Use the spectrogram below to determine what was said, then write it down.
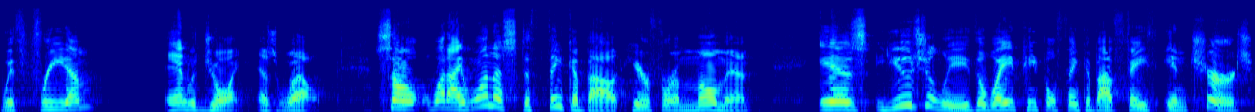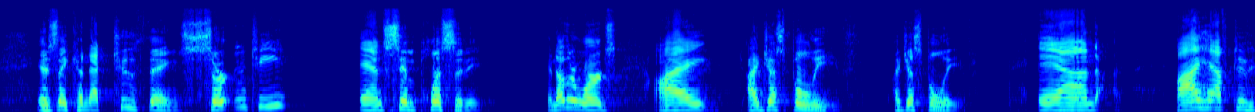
with freedom, and with joy as well. So, what I want us to think about here for a moment is usually the way people think about faith in church is they connect two things certainty and simplicity. In other words, I, I just believe. I just believe. And I have to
